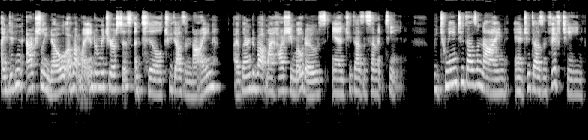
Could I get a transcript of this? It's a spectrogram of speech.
I didn't actually know about my endometriosis until 2009. I learned about my Hashimoto's in 2017. Between 2009 and 2015,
